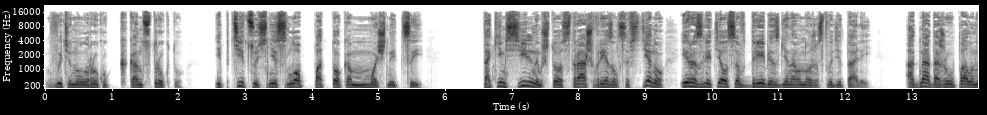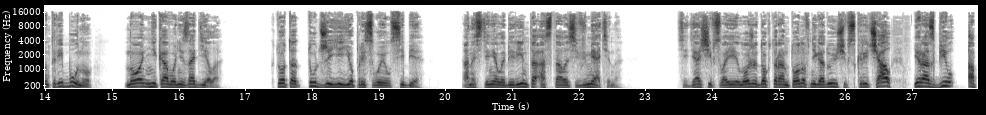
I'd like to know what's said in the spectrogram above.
вытянул руку к конструкту и птицу снесло потоком мощной ци. Таким сильным, что страж врезался в стену и разлетелся в дребезги на множество деталей. Одна даже упала на трибуну, но никого не задела. Кто-то тут же ее присвоил себе. А на стене лабиринта осталась вмятина. Сидящий в своей ложе доктор Антонов негодующе вскричал и разбил об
